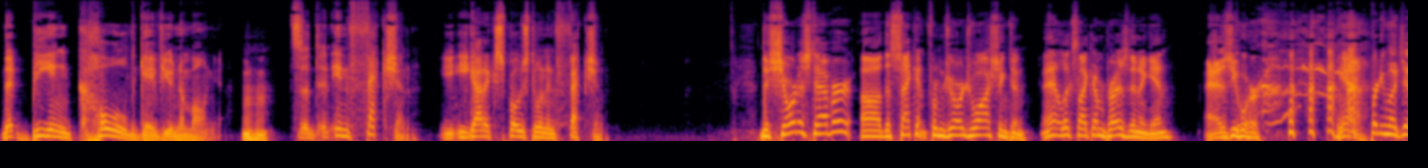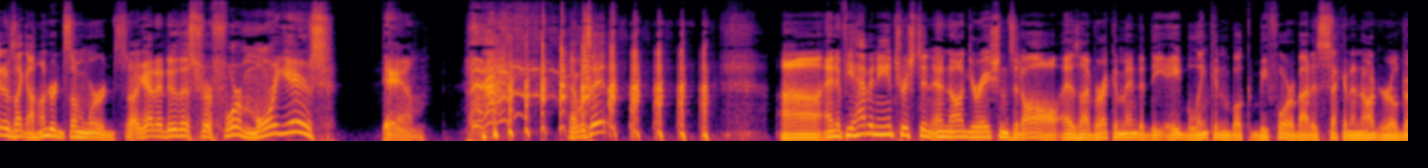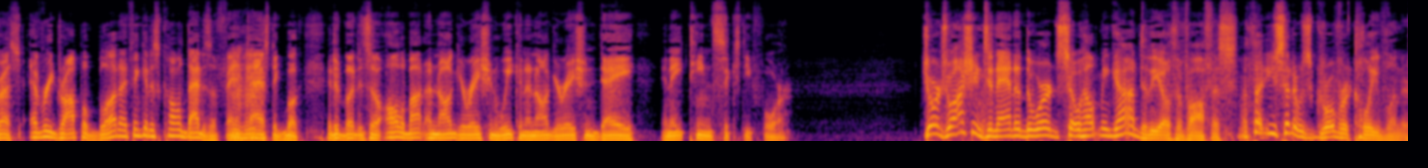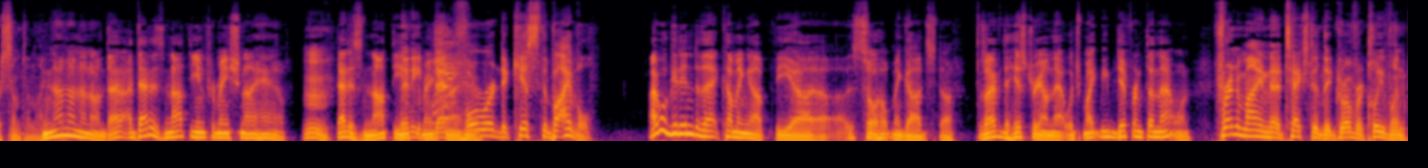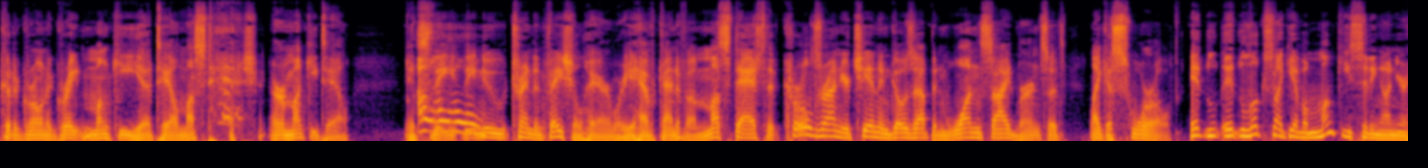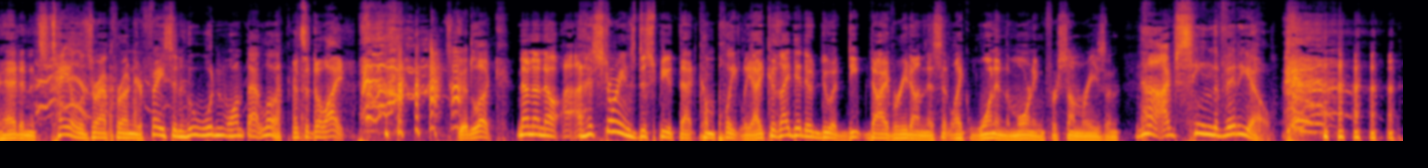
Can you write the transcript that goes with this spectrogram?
That being cold gave you pneumonia. Mm-hmm. It's an infection. You, you got exposed to an infection. The shortest ever, uh, the second from George Washington. And it looks like I'm president again, as you were. Yeah. Pretty much it was like a hundred some words. So I got to do this for four more years. Damn. that was it. Uh, and if you have any interest in inaugurations at all, as I've recommended the Abe Lincoln book before about his second inaugural address, Every Drop of Blood, I think it is called. That is a fantastic book. It, but it's all about inauguration week and inauguration day in 1864. George Washington added the words "So help me God" to the oath of office. I thought you said it was Grover Cleveland or something like. that. No, no, no, no. That that is not the information I have. That is not the Hmm. Then he information I bent have. forward to kiss the Bible. I will get into that coming up. The uh, "So Help Me God" stuff because I have the history on that, which might be different than that one. friend of mine uh, texted that Grover Cleveland could have grown a great monkey uh, tail mustache or a monkey tail. It's the, the new trend in facial hair where you have kind of a mustache that curls around your chin and goes up in one sideburn, so it's like a swirl. It it looks like you have a monkey sitting on your head and its tail is wrapped around your face, and who wouldn't want that look? It's a delight. Good luck. No, no, no. Uh, historians dispute that completely because I, did do a deep dive read on this at like one in the morning for some reason. No, I've seen the video.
